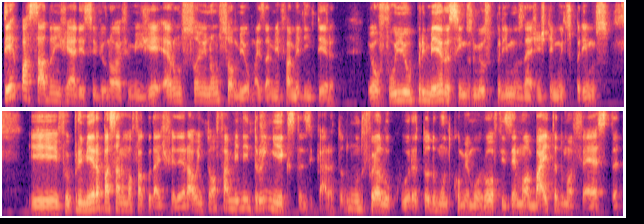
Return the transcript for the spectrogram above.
ter passado engenharia civil na UFMG era um sonho não só meu, mas da minha família inteira. Eu fui o primeiro, assim, dos meus primos, né? A gente tem muitos primos. E fui o primeiro a passar numa faculdade federal, então a família entrou em êxtase, cara. Todo mundo foi à loucura, todo mundo comemorou, fizemos uma baita de uma festa.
